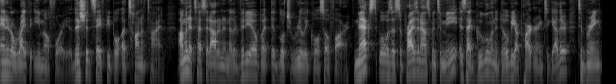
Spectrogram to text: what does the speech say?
and it'll write the email for you. This should save people a ton of time. I'm gonna test it out in another video, but it looks really cool so far. Next, what was a surprise announcement to me is that Google and Adobe are partnering together to bring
